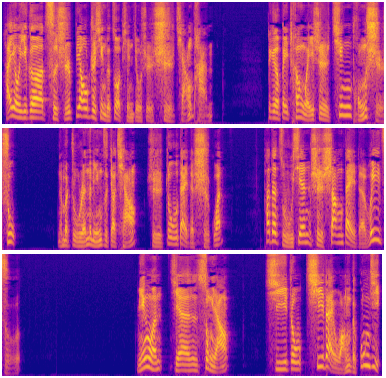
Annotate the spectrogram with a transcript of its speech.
还有一个此时标志性的作品就是史强盘。这个被称为是青铜史书，那么主人的名字叫强，是周代的史官，他的祖先是商代的微子。铭文先颂扬西周七代王的功绩，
